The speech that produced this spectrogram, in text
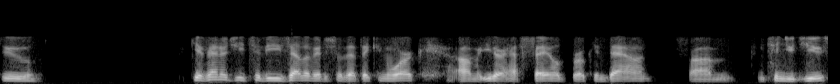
to give energy to these elevators so that they can work um, either have failed, broken down from continued use,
